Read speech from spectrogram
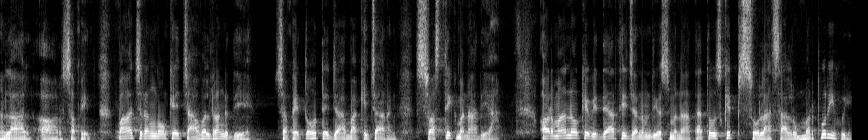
लाल और सफ़ेद। पाँच रंगों के चावल रंग दिए। सफ़ेद तो होते, जा बाकी चार रंग। स्वस्तिक बना दिया। और मानो के विद्यार्थी जन्म दिवस मनाता तो उसके 16 साल उम्र पूरी हुई।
